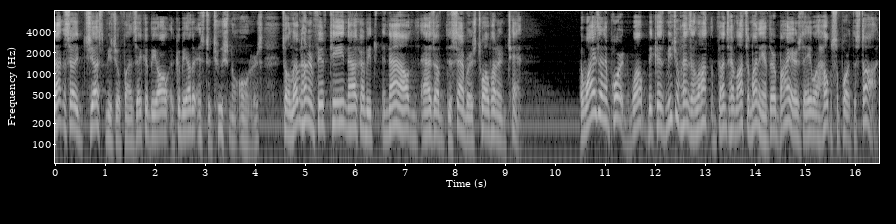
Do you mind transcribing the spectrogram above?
not necessarily just mutual funds. They could be all. It could be other institutional owners. So 1,115 now it's going to be now as of December is 1,210. And why is that important? Well, because mutual funds a lot funds have lots of money. If they're buyers, they will help support the stock.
